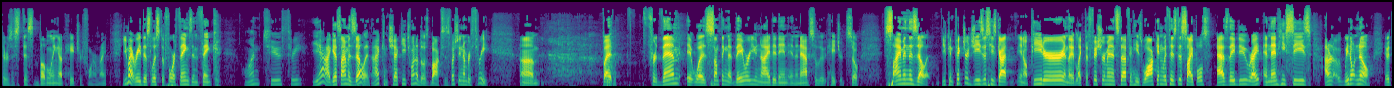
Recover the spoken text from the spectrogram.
There's this, this bubbling up hatred for them, right? You might read this list of four things and think, one, two, three. Yeah, I guess I'm a zealot. I can check each one of those boxes, especially number three. Um, but for them, it was something that they were united in in an absolute hatred. So, Simon the Zealot. You can picture Jesus. He's got, you know, Peter and the, like the fishermen and stuff, and he's walking with his disciples as they do, right? And then he sees, I don't know, we don't know. It,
